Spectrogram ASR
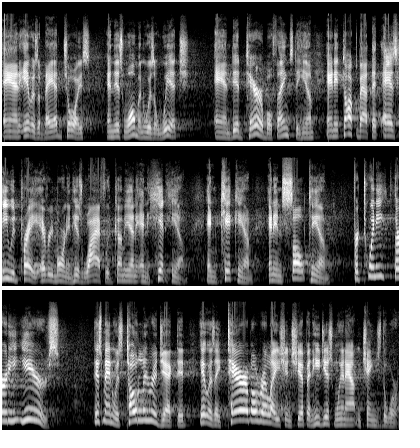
and it was a bad choice. And this woman was a witch and did terrible things to him. And it talked about that as he would pray every morning, his wife would come in and hit him and kick him and insult him for 20, 30 years. This man was totally rejected. It was a terrible relationship, and he just went out and changed the world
